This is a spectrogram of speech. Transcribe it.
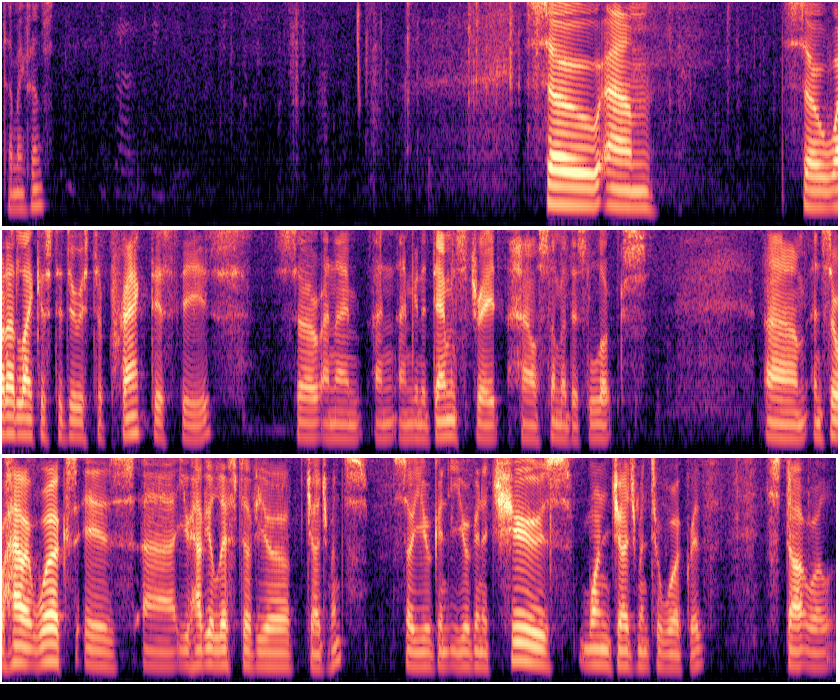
Does that make sense It does. Thank you. So, um, so what I'd like us to do is to practice these. So, and I'm and I'm going to demonstrate how some of this looks. Um, and so, how it works is uh, you have your list of your judgments. So you're going you're going to choose one judgment to work with. Start well.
